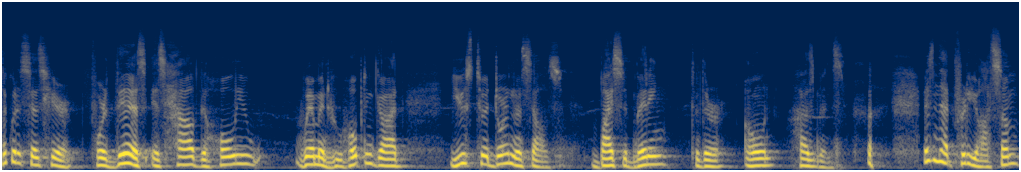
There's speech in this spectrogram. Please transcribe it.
Look what it says here. For this is how the holy women who hoped in God used to adorn themselves by submitting to their own husbands. Isn't that pretty awesome?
